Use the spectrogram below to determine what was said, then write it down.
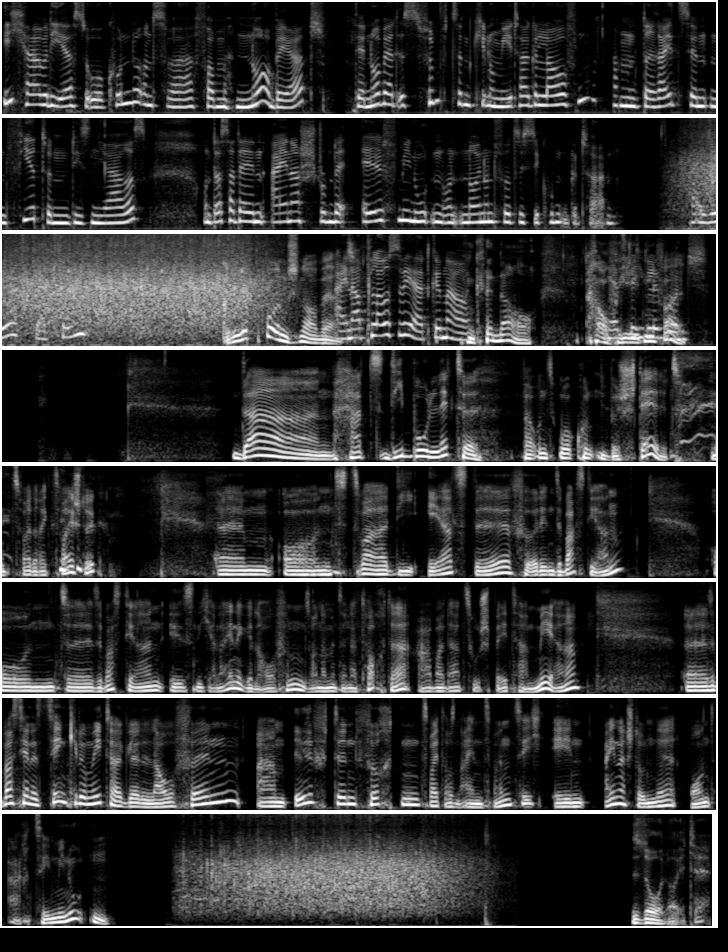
Ich habe die erste Urkunde und zwar vom Norbert. Der Norbert ist 15 Kilometer gelaufen am 13.04. diesen Jahres und das hat er in einer Stunde 11 Minuten und 49 Sekunden getan. Also, schon. Glückwunsch, Norbert. Ein Applaus wert, genau. Genau. Auf Herzlichen jeden Glückwunsch. Fall. Dann hat die Bulette bei uns Urkunden bestellt. Und zwar direkt zwei Stück. Ähm, und zwar die erste für den Sebastian. Und äh, Sebastian ist nicht alleine gelaufen, sondern mit seiner Tochter, aber dazu später mehr. Äh, Sebastian ist 10 Kilometer gelaufen am 11.04.2021 in einer Stunde und 18 Minuten. So, Leute.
